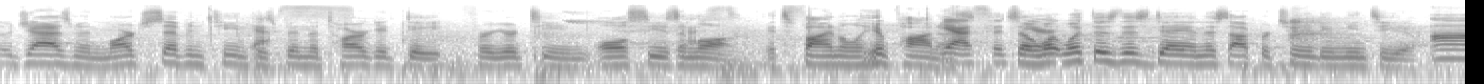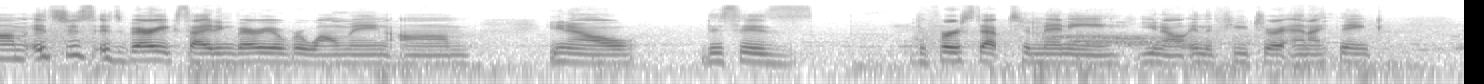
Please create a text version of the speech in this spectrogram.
So Jasmine, March 17th has been the target date for your team all season Yes. long. It's finally upon us. Yes, it's So here. what, what does this day and this opportunity mean to you? Um, it's just it's very exciting, very overwhelming. Um, you know, this is the first step to many, you know, in the future, and I think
